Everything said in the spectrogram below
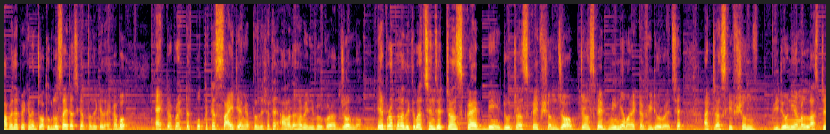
ধাপে ধাপে এখানে যতগুলো সাইট আজকে আপনাদেরকে দেখাবো একটার পর একটা প্রত্যেকটা সাইটে আমি আপনাদের সাথে আলাদাভাবে রিভিউ করার জন্য। এরপর আপনারা দেখতে পাচ্ছেন যে transcribe me do transcription job transcribe me নিয়ে আমার একটা ভিডিও রয়েছে। আর ট্রান্সক্রিপশন ভিডিও নিয়ে আমার লাস্টে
